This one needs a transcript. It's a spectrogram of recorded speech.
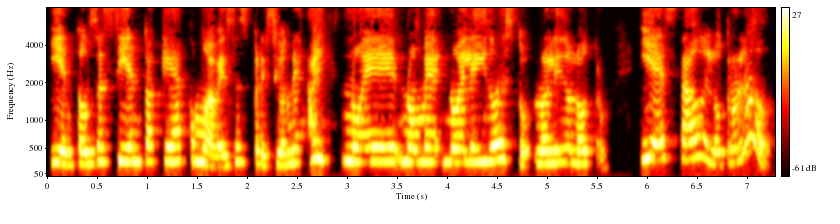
y entonces siento aquella como a veces presión de, ay, no he, no, me, no he leído esto, no he leído lo otro. Y he estado del otro lado.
